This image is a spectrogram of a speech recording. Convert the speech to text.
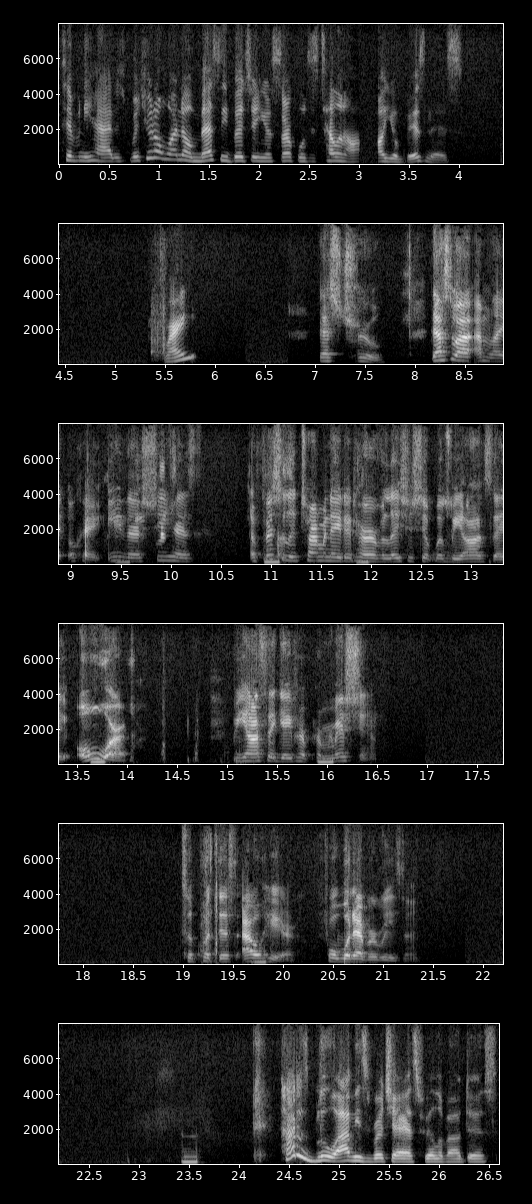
Tiffany Haddish, but you don't want no messy bitch in your circle just telling all, all your business, right? That's true. That's why I'm like, okay, either she has officially terminated her relationship with Beyonce, or Beyonce gave her permission to put this out here for whatever reason. How does Blue Ivy's rich ass feel about this?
